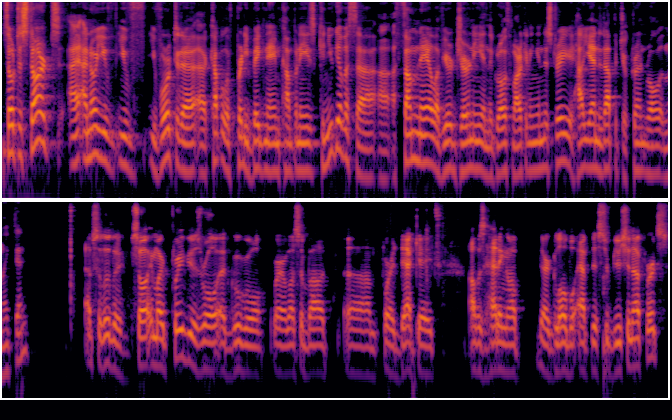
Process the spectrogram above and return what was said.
So to start, I, I know you've you've you've worked at a, a, couple of pretty big name companies. Can you give us a, a, thumbnail of your journey in the growth marketing industry? How you ended up at your current role in LinkedIn? Absolutely. So in my previous role at Google, where I was about um, for a decade, I was heading up their global app distribution efforts.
